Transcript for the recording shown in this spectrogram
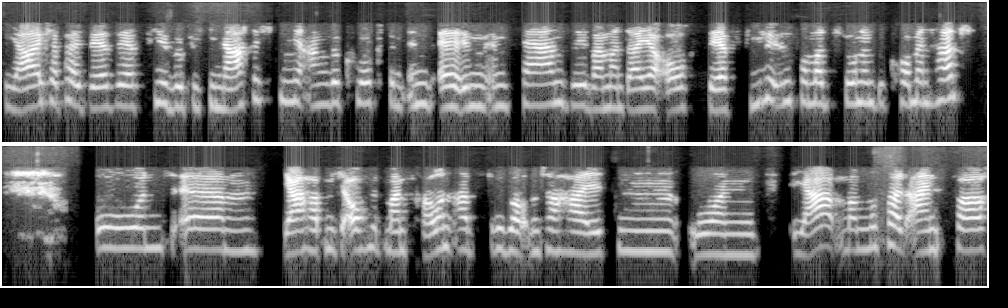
ja, ich habe halt sehr, sehr viel wirklich die Nachrichten mir angeguckt im, äh, im, im Fernsehen, weil man da ja auch sehr viele Informationen bekommen hat. Und ähm, ja, habe mich auch mit meinem Frauenarzt drüber unterhalten. Und ja, man muss halt einfach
